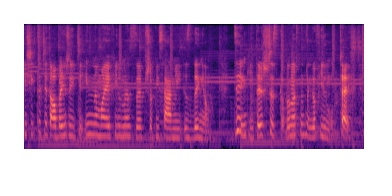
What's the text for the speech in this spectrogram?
Jeśli chcecie, to obejrzyjcie inne moje filmy z przepisami z dynią. Dzięki, to już wszystko. Do następnego filmu. Cześć!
